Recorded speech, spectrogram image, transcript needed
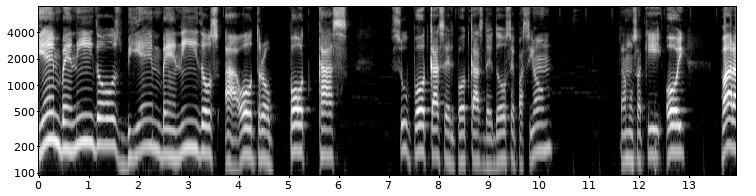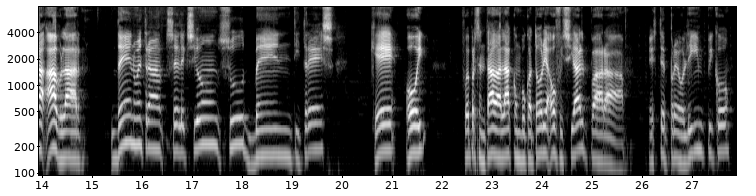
Bienvenidos, bienvenidos a otro podcast. Su podcast, el podcast de 12 Pasión. Estamos aquí hoy para hablar de nuestra selección sub-23 que hoy fue presentada la convocatoria oficial para este preolímpico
